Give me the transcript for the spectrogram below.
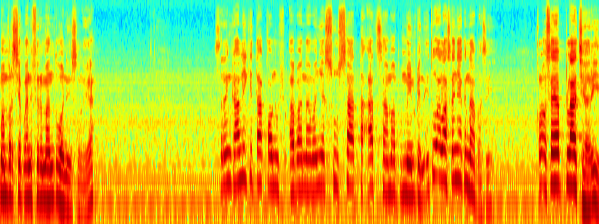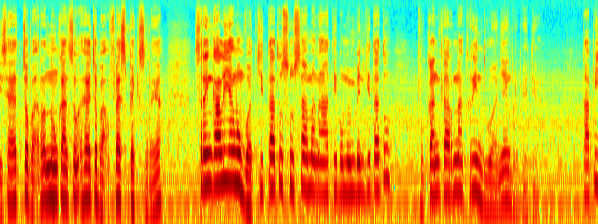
mempersiapkan firman Tuhan ini, saudara ya. Seringkali kita konf, apa namanya susah taat sama pemimpin. Itu alasannya kenapa sih? Kalau saya pelajari, saya coba renungkan, saya coba flashback saudara ya. Seringkali yang membuat kita tuh susah menaati pemimpin kita tuh bukan karena kerinduannya yang berbeda. Tapi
